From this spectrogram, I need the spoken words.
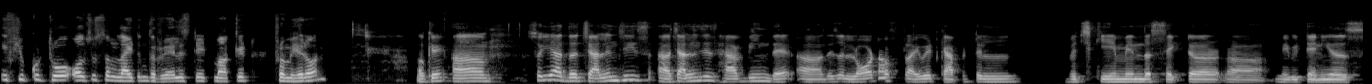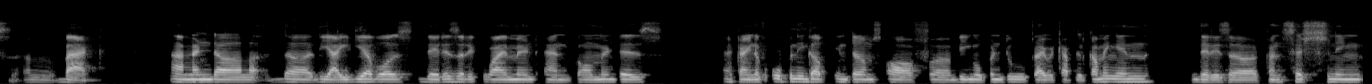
if you could throw also some light on the real estate market from here on. Okay. Um, so yeah, the challenges uh, challenges have been there. Uh, there's a lot of private capital which came in the sector uh, maybe 10 years uh, back, and uh, the the idea was there is a requirement and government is uh, kind of opening up in terms of uh, being open to private capital coming in. There is a concessioning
